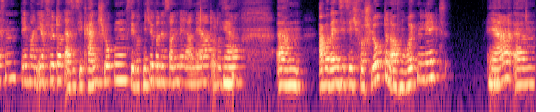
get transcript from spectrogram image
essen, den man ihr füttert. Also sie kann schlucken, sie wird nicht über eine Sonde ernährt oder so. Ja. Ähm, aber wenn sie sich verschluckt und auf den Rücken legt, ja, ähm,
